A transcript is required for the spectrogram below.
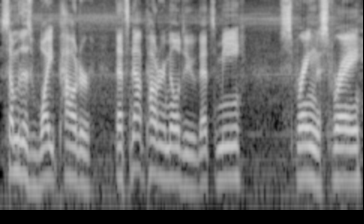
some of this white powder. That's not powdery mildew. That's me spraying the spray,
